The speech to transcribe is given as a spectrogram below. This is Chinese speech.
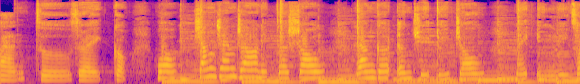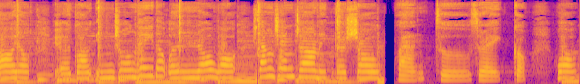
One two three go，我想牵着你的手，两个人去宇宙，每英里左右，月光映出你的温柔。我想牵着你的手，One two three go，我。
